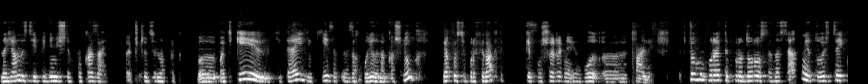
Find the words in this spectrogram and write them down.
наявності епідемічних показань. Тобто, якщо це, наприклад, е, батьки дітей, які захворіли на кашлюк, в якості профілактики поширення його е, далі. Якщо говорити про доросле населення, то ось цей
